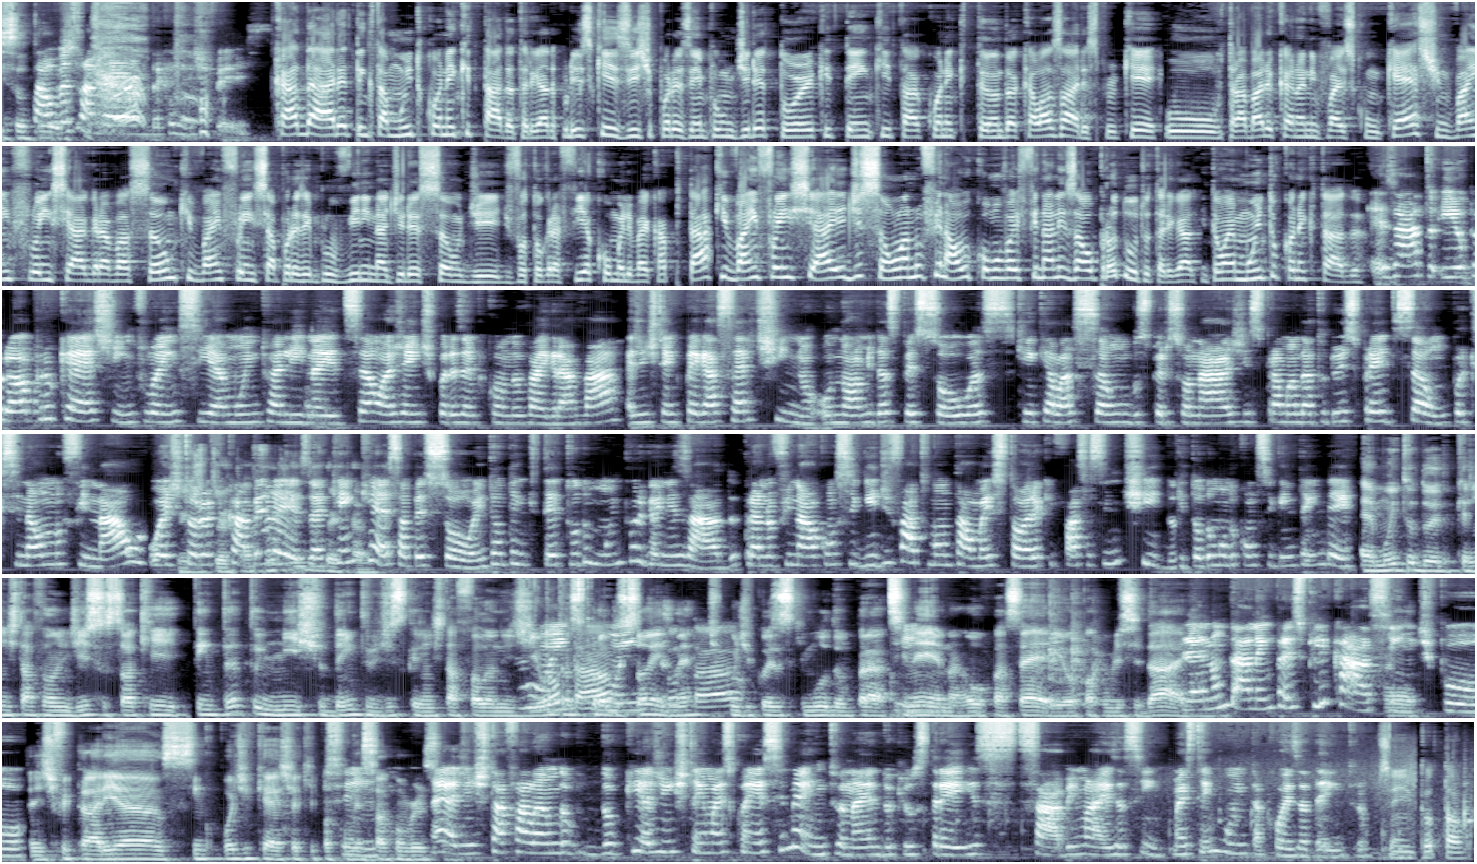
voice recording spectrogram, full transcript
seu Salva essa merda que a gente fez. Cada área tem que estar tá muito conectada, tá ligado? Por isso que existe, por exemplo, um diretor que tem que estar tá conectando aquelas áreas. Porque o trabalho que a Nani faz com casting vai influenciar a gravação, que vai influenciar, por exemplo, o Vini na direção de, de fotografia, como ele vai captar, que vai influenciar a edição lá no final e como vai finalizar o produto, tá ligado? Então é muito conectado. Exato. E o próprio casting influencia muito ali na edição. A gente, por exemplo, quando vai gravar, a gente tem que pegar certinho o nome das pessoas, o que, que elas são dos personagens, para mandar tudo isso pra edição. Porque senão, no final, o editor, o editor vai ficar, tá beleza, quem que é essa pessoa? Então tem que ter tudo muito organizado para no final conseguir de fato montar uma história que faça sentido, que todo mundo consiga entender. É muito doido que a gente tá falando disso, só que tem tanto nicho dentro disso que a gente tá falando de muito, outras produções, muito, né? Total. Tipo, de coisas que mudam pra Sim. cinema, ou pra série, ou pra publicidade. É, não dá nem pra explicar, assim, é. tipo. A gente ficaria cinco podcasts aqui pra Sim. Começar a conversar. É, a gente tá falando do que a gente tem mais conhecimento, né? Do que os três sabem mais, assim. Mas tem muita coisa dentro. Sim, total.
